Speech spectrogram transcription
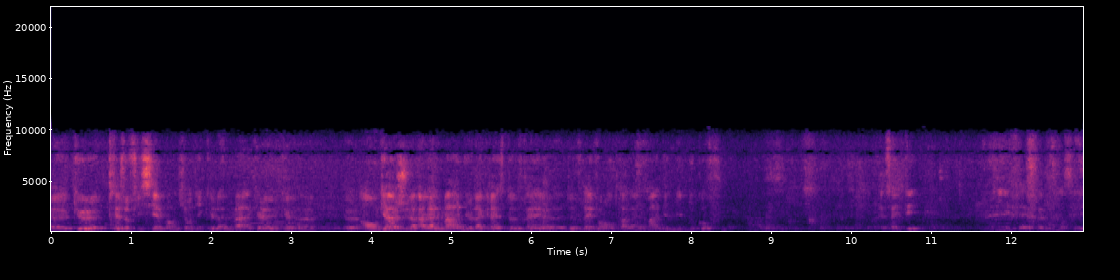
euh, que, très officiellement, qui ont dit que l'Allemagne, engage à l'Allemagne, la Grèce devrait, devrait vendre à l'Allemagne l'île de Corfou ça a été dit et fait. Enfin, c'est...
